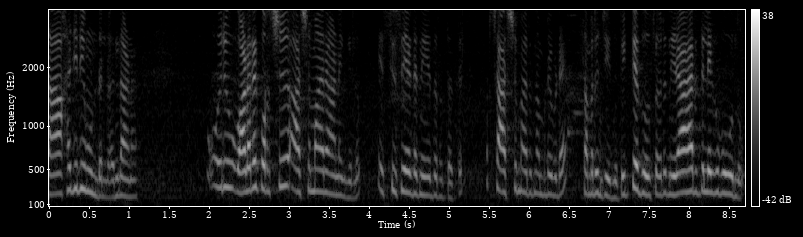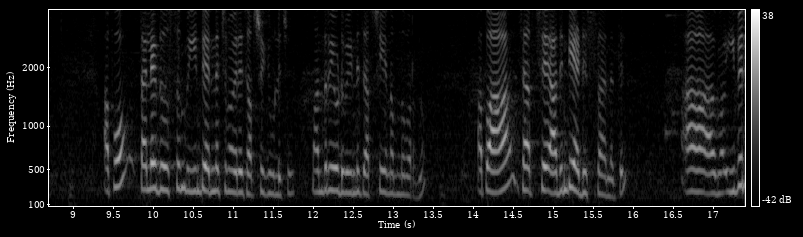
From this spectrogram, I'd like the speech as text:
സാഹചര്യമുണ്ടല്ലോ. എന്താണ്? ഒരു വളരെ കുറച്ച് ആശമാരാണെങ്കിലും എസ് യു സിയുടെ നേതൃത്വത്തിൽ കുറച്ച് ആശമാർ നമ്മുടെ ഇവിടെ സമരം ചെയ്യുന്നു. പിറ്റേ ദിവസം അവർ നിരാഹാരത്തിലേക്ക് പോകുന്നു. അപ്പോൾ തലേ ദിവസം വീണ്ടും എൻ എച്ച് എം അവരെ ചർച്ചയ്ക്ക് വിളിച്ചു. മന്ത്രിയോട് വീണ്ടും ചർച്ച ചെയ്യണമെന്ന് പറഞ്ഞു. അപ്പോൾ ആ ചർച്ച അതിന്റെ അടിസ്ഥാനത്തിൽ ഇവർ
